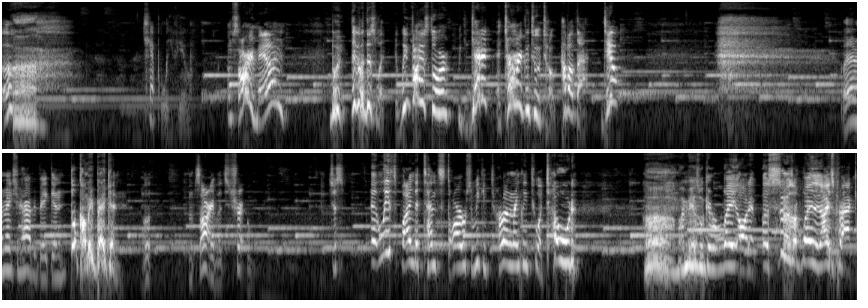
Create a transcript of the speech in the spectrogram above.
Ugh. Can't believe you. I'm sorry, man. But think of it this way: if we find a star, we can get it and turn it into a toad. How about that? Deal? Whatever makes you happy, Bacon. Don't call me Bacon! Uh, I'm sorry, but it's true. Just at least find the 10th star so we can turn Rankley to a toad. My minions will get right on it as soon as I play the ice pack.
